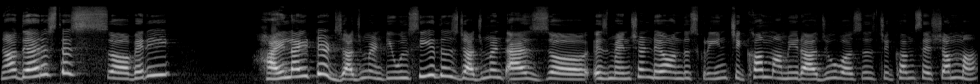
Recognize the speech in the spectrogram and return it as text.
Now, there is this uh, very highlighted judgment, you will see this judgment as uh, is mentioned here on the screen Chikham Amiraju versus Chikham Seshamma.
